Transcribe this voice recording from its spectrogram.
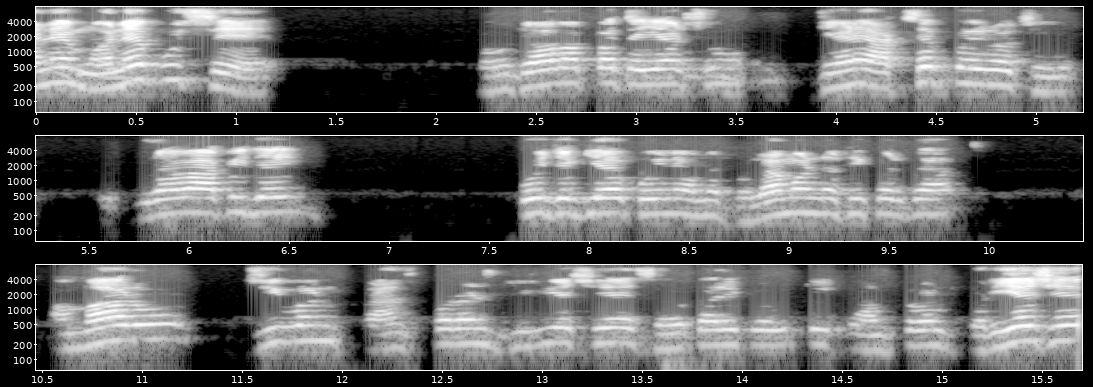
અને મને પૂછશે, હું જવાબ આપવા તૈયાર છું. જેણે આક્ષેપ કર્યો છે પુરાવા આપી દઈ કોઈ જગ્યાએ કોઈને અમે ભલામણ નથી કરતા. અમારું જીવન ટ્રાન્સપરન્ટ જીવીએ છીએ, સહકારી પ્રવૃત્તિ ટ્રાન્સપરન્ટ કરીએ છીએ.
